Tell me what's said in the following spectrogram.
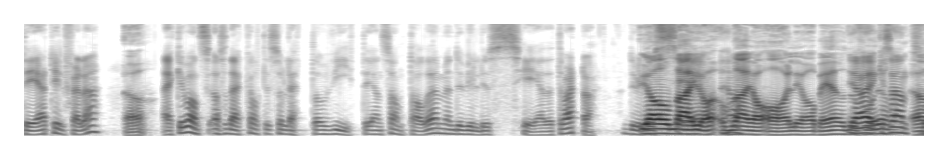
det er tilfellet ja. det er, ikke altså det er ikke alltid så lett å vite i en samtale, men du vil jo se det etter hvert, da. Ja, om det er ja, om det er ja A eller ja B du ja, får. ikke sant? Ja.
